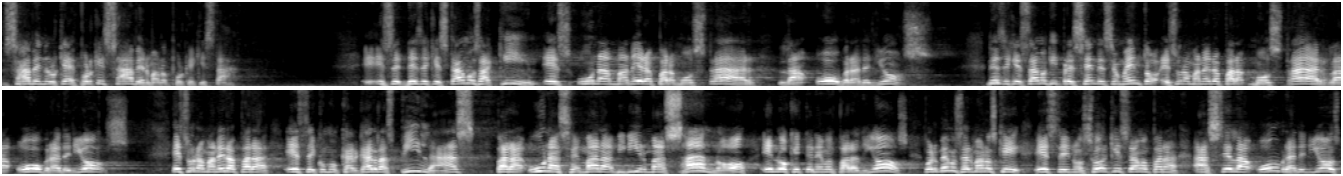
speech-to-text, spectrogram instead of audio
¿Saben lo que es? ¿Por qué saben, hermano? Porque aquí está. desde que estamos aquí es una manera para mostrar la obra de Dios. Desde que estamos aquí presentes en ese momento es una manera para mostrar la obra de Dios. Es una manera para ese como cargar las pilas para una semana vivir más sano en lo que tenemos para Dios. Vemos, hermanos, que este, nosotros que estamos para hacer la obra de Dios,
